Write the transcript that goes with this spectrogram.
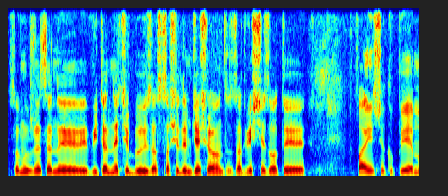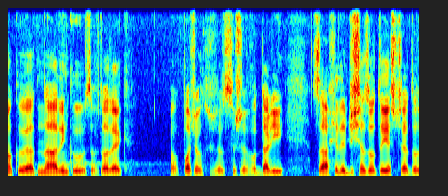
są różne ceny w internecie, były za 170, za 200 zł. Fajnie jeszcze kupiłem akurat na rynku co wtorek. O, pociąg słyszę, słyszę w oddali za 70 zł jeszcze do,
